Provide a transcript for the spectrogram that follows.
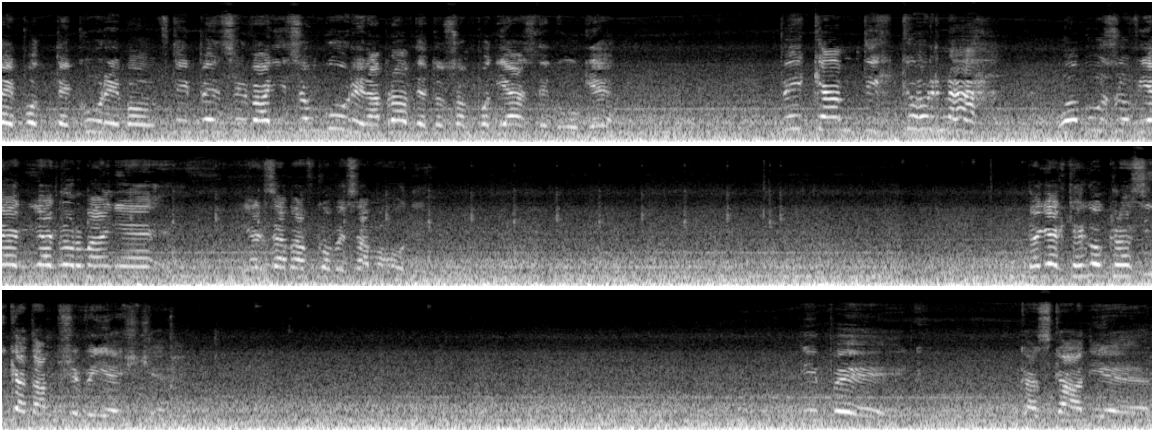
tutaj pod te góry, bo w tej Pensylwanii są góry, naprawdę to są podjazdy długie. Pykam tych kurna łobuzów jak, jak normalnie, jak zabawkowe samochody. Tak jak tego klasika tam przy wyjeździe. I pyk. Kaskadier.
